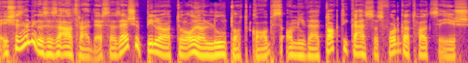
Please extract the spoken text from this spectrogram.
És ez nem igaz az Outriders. Az első pillanattól olyan lootot kapsz, amivel taktikálsz, az forgathatsz, és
